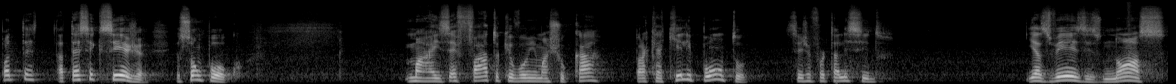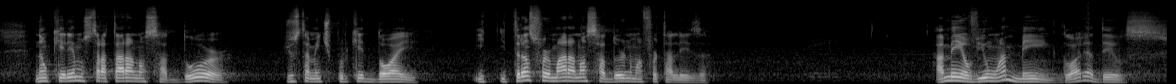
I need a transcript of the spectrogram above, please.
pode ter, até ser que seja, eu sou um pouco. Mas é fato que eu vou me machucar para que aquele ponto seja fortalecido. E às vezes nós não queremos tratar a nossa dor justamente porque dói e, e transformar a nossa dor numa fortaleza. Amém. Eu vi um amém. Glória a Deus.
